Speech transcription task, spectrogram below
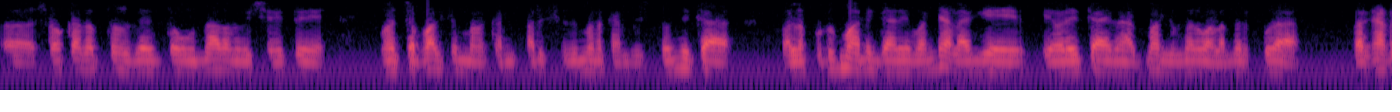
ఆ, హృదయంతో ఉన్నారన్న విషయం అయితే మనం చెప్పాల్సిన మనకు పరిస్థితి మనకు అనిపిస్తుంది. ఇక వాళ్ళ కుటుంబానికి కానివ్వండి అలాగే ఎవరైతే ఆయన అభిమానులు ఉన్నారో వాళ్ళందరికీ కూడా ప్రకట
